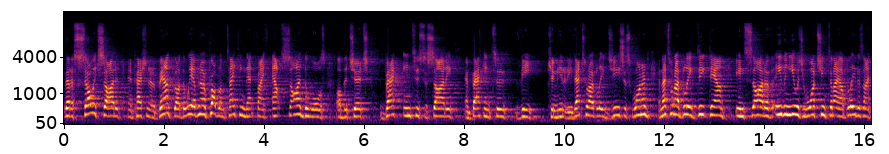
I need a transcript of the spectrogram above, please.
that are so excited and passionate about God that we have no problem taking that faith outside the walls of the church back into society and back into the community. That's what I believe Jesus wanted, and that's what I believe deep down inside of even you as you're watching today. I believe as I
